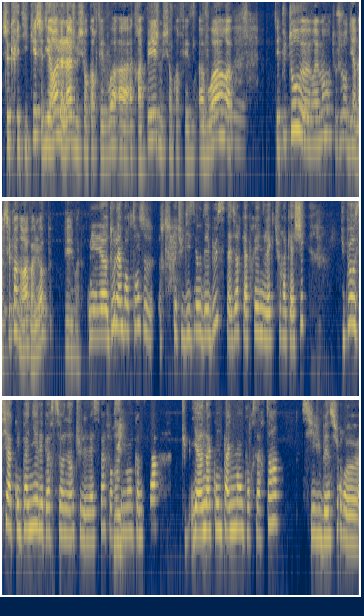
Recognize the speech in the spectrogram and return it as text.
se critiquer, se dire oh là là je me suis encore fait attraper, je me suis encore fait avoir. C'est plutôt vraiment toujours dire bah c'est pas grave, allez hop et voilà. Mais d'où l'importance de ce que tu disais au début, c'est-à-dire qu'après une lecture akashique, tu peux aussi accompagner les personnes, hein, tu les laisses pas forcément oui. comme ça. Il y a un accompagnement pour certains, si bien sûr euh,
